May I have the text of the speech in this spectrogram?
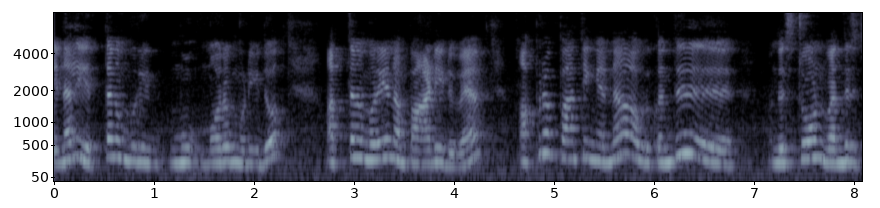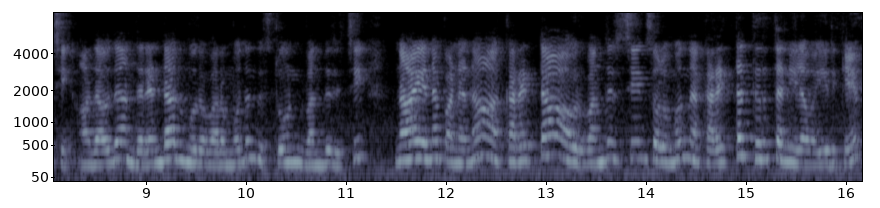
என்னால் எத்தனை முறி மு முறை முடியுதோ அத்தனை முறையும் நான் பாடிடுவேன். அப்புறம் பார்த்தீங்கன்னா அவருக்கு வந்து அந்த ஸ்டோன் வந்துருச்சு. அதாவது அந்த ரெண்டாவது முறை வரும்போது அந்த ஸ்டோன் வந்துருச்சு. நான் என்ன பண்ணேன்னா கரெக்டாக அவர் வந்துருச்சுன்னு சொல்லும்போது நான் கரெக்டாக திருத்தணியில் இருக்கேன்.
